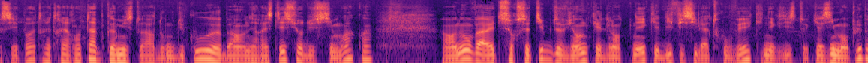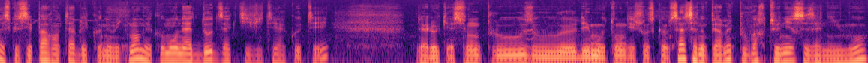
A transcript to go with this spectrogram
c'est pas très très rentable comme histoire. Donc du coup, ben, on est resté sur du 6 mois, quoi. Alors nous, on va être sur ce type de viande qui est de l'entenay, qui est difficile à trouver, qui n'existe quasiment plus parce que c'est pas rentable économiquement, mais comme on a d'autres activités à côté, d'allocation de pelouse ou euh, des moutons, des choses comme ça, ça nous permet de pouvoir tenir ces animaux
